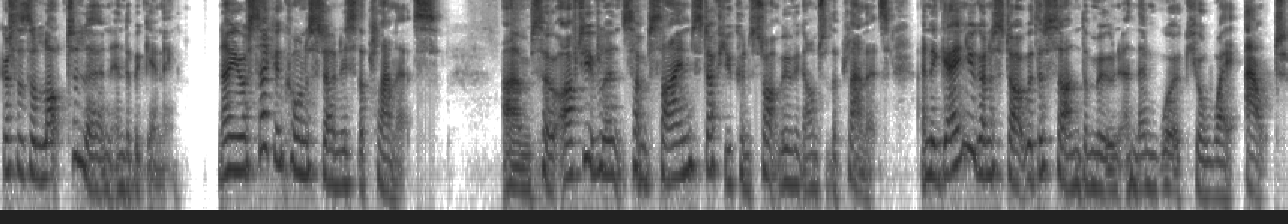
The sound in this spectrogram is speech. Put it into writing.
because there's a lot to learn in the beginning. Now, your second cornerstone is the planets. Um, so after you've learned some sign stuff, you can start moving on to the planets. And again, you're going to start with the sun, the moon, and then work your way out.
